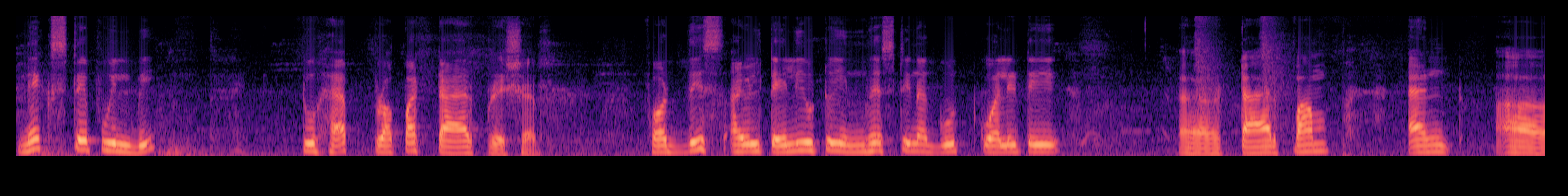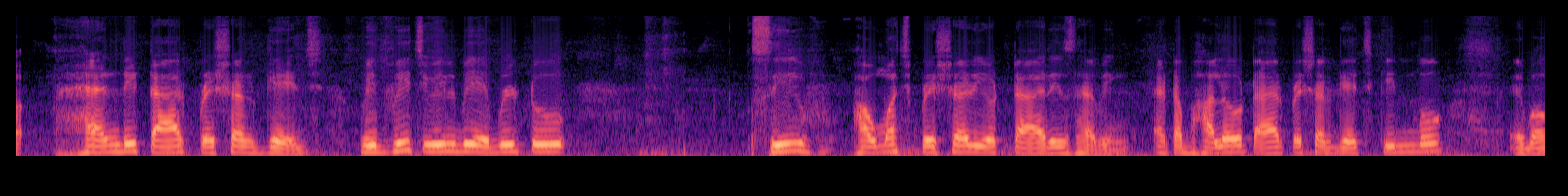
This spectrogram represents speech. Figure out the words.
Next step will be to have proper tire pressure. For this I will tell you to invest in a good quality uh, tire pump and a handy tire pressure gauge with which you will be able to see how much pressure your tire is having. একটা ভালো টায়ার প্রেশার গেজ কিনবো এবং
